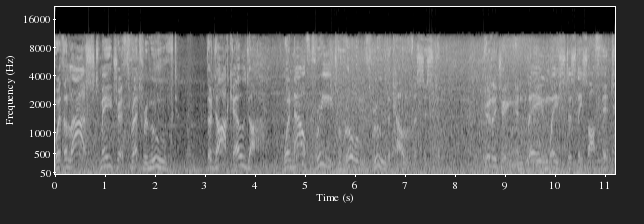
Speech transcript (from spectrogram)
With the last major threat removed, the Dark Eldar were now free to roam through the Kaurava system, pillaging and laying waste as they saw fit.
